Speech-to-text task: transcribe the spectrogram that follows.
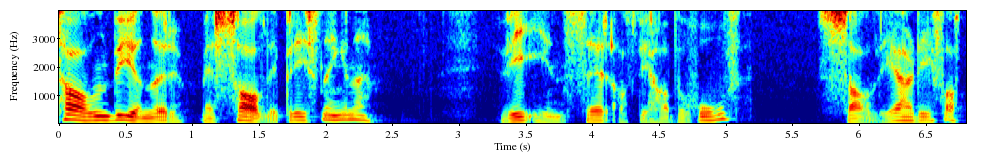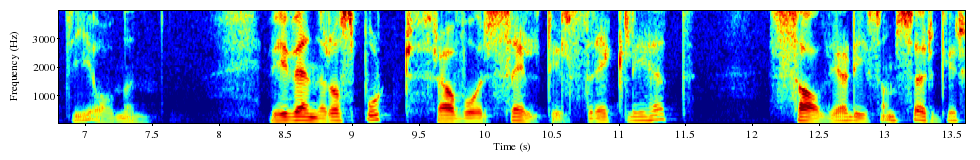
Talen begynner med saligprisningene. Vi innser at vi har behov. Salige er de fattige i ånden. Vi vender oss bort fra vår selvtilstrekkelighet. Salige er de som sørger.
